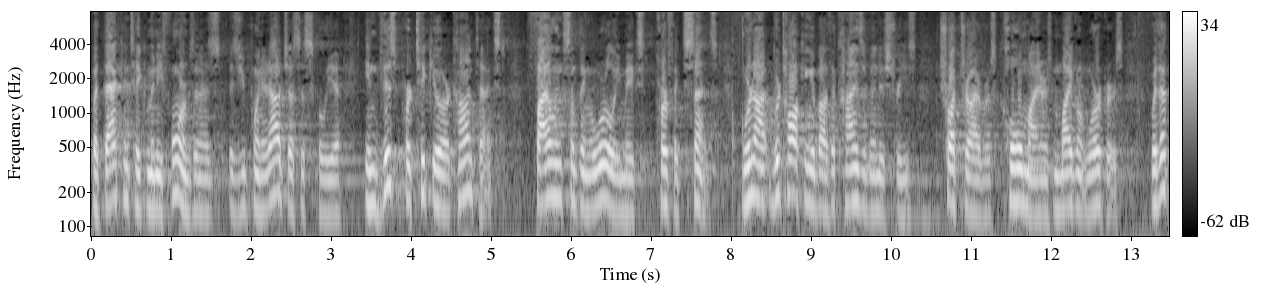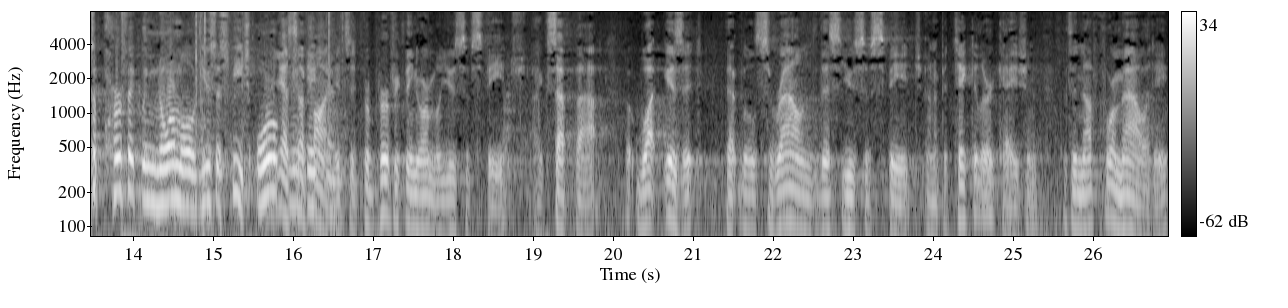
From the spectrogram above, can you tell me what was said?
but that can take many forms. And as, as you pointed out, Justice Scalia, in this particular context, filing something orally makes perfect sense. We're not, we're talking about the kinds of industries, truck drivers, coal miners, migrant workers, where that's a perfectly normal use of speech. Oral Yes, communication. fine. It's a perfectly normal use of speech. I accept that. But what is it that will surround this use of speech on a particular occasion with enough formality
